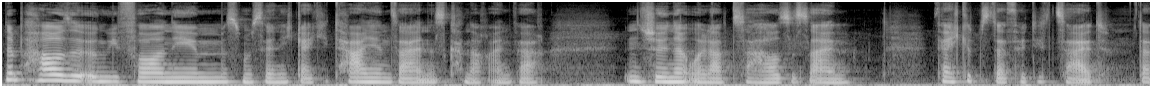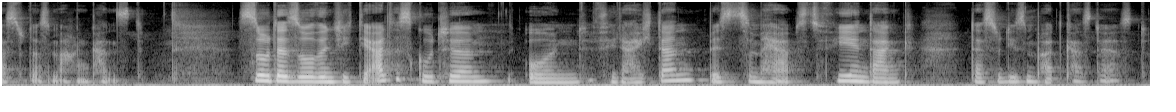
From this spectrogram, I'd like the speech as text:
eine Pause irgendwie vornehmen. Es muss ja nicht gleich Italien sein, es kann auch einfach ein schöner Urlaub zu Hause sein. Vielleicht gibt es dafür die Zeit, dass du das machen kannst. So oder so wünsche ich dir alles Gute und vielleicht dann bis zum Herbst. Vielen Dank, dass du diesen Podcast hörst.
